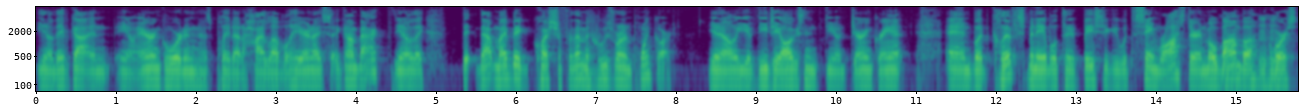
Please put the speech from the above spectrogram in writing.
you know they've gotten you know Aaron Gordon has played at a high level here, and I've gone back. You know they that my big question for them is who's running point guard. You know, you have DJ Augustin, you know, Jerian Grant, and but Cliff's been able to basically with the same roster and Mo Bamba, mm-hmm. of course,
